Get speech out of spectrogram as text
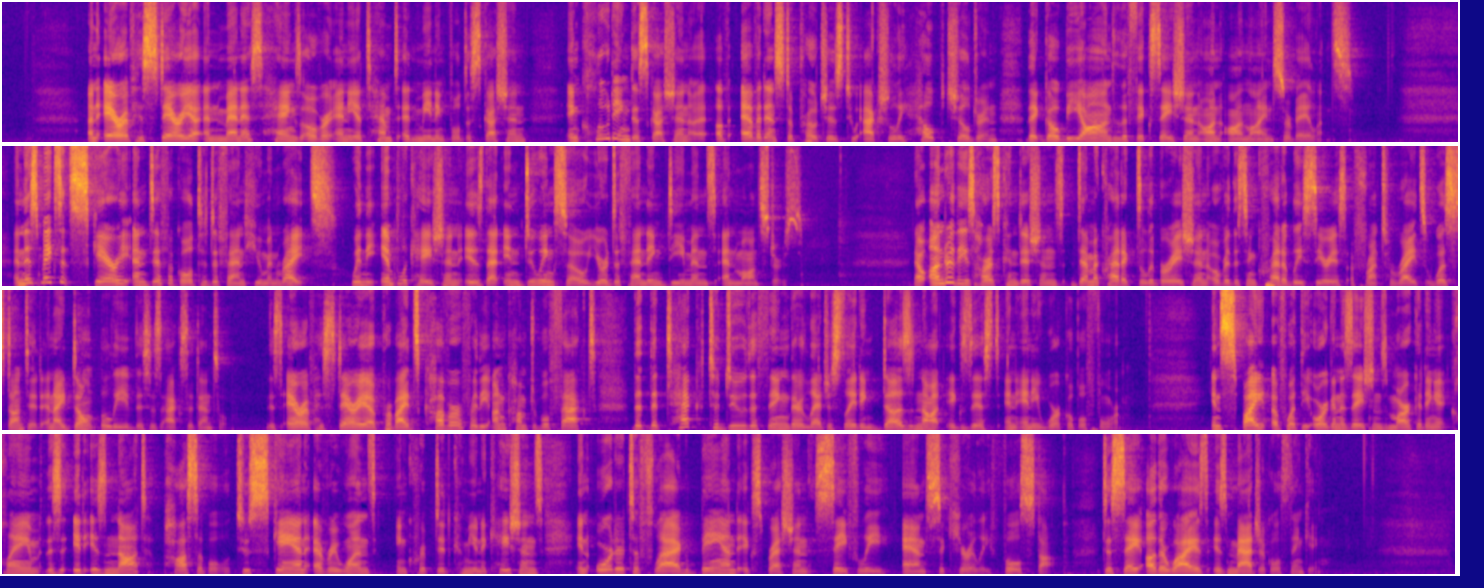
An air of hysteria and menace hangs over any attempt at meaningful discussion, including discussion uh, of evidenced approaches to actually help children that go beyond the fixation on online surveillance. And this makes it scary and difficult to defend human rights, when the implication is that in doing so, you're defending demons and monsters. Now, under these harsh conditions, democratic deliberation over this incredibly serious affront to rights was stunted, and I don't believe this is accidental. This air of hysteria provides cover for the uncomfortable fact that the tech to do the thing they're legislating does not exist in any workable form. In spite of what the organizations marketing it claim, this, it is not possible to scan everyone's encrypted communications in order to flag banned expression safely and securely, full stop. To say otherwise is magical thinking.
